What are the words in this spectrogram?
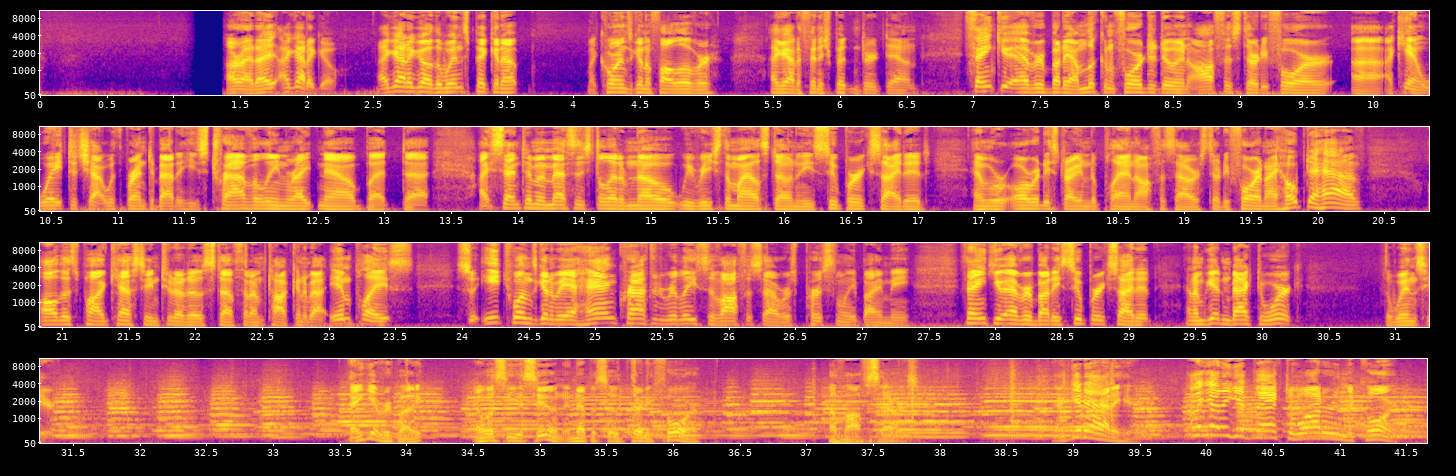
All right, I, I gotta go. I gotta go. The wind's picking up. My corn's gonna fall over. I got to finish putting dirt down. Thank you, everybody. I'm looking forward to doing Office 34. Uh, I can't wait to chat with Brent about it. He's traveling right now, but uh, I sent him a message to let him know we reached the milestone, and he's super excited. And we're already starting to plan Office Hours 34. And I hope to have all this podcasting 2.0 stuff that I'm talking about in place. So each one's going to be a handcrafted release of Office Hours personally by me. Thank you, everybody. Super excited. And I'm getting back to work. The wind's here. Thank you, everybody. And we'll see you soon in episode 34 of Office Hours. Now get out of here. I got to get back to watering the corn.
